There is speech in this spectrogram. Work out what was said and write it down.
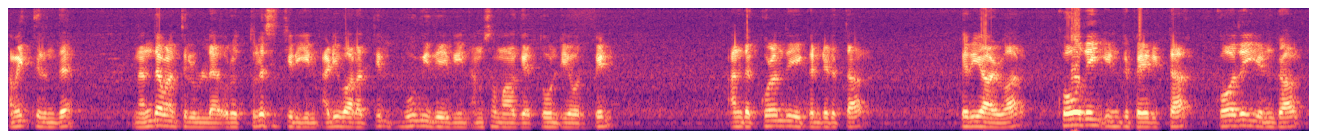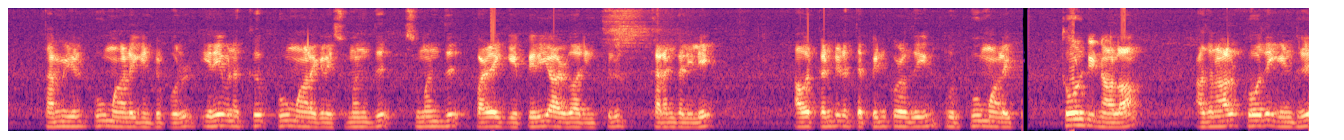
அமைத்திருந்த நந்தவனத்தில் உள்ள ஒரு துளசி செடியின் அடிவாரத்தில் பூமி தேவியின் அம்சமாக தோன்றிய ஒரு பெண். அந்த குழந்தையை கண்டெடுத்தார். பெரியாழ்வார் கோதை என்று பெயரிட்டார். கோதை என்றால் தமிழில் பூமாலை என்று பொருள். இறைவனுக்கு பூமாலைகளை சுமந்து சுமந்து பழகிய பெரியாழ்வாரின் திருக்கரங்களிலே அவர் கண்டெடுத்த பெண் குழந்தையும் ஒரு பூமாலை தோன்றினாலாம். அதனால் கோதை என்று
